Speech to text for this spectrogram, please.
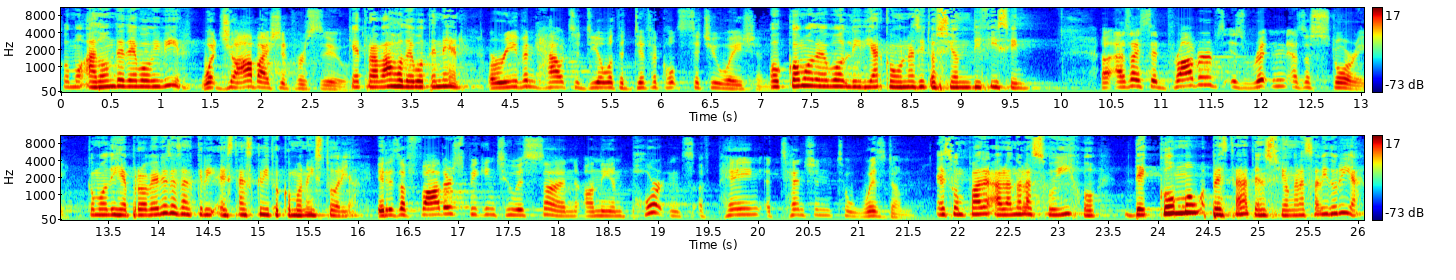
como a dónde debo vivir, what job I should pursue, qué trabajo debo tener or even how to deal with a difficult situation. o cómo debo lidiar con una situación difícil. Uh, as I said, Proverbs is written as a story. Como dije, Proverbios está escrito como una historia. It is a father speaking to his son on the importance of paying attention to wisdom. Es un padre hablándole a su hijo de cómo prestar atención a la sabiduría.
